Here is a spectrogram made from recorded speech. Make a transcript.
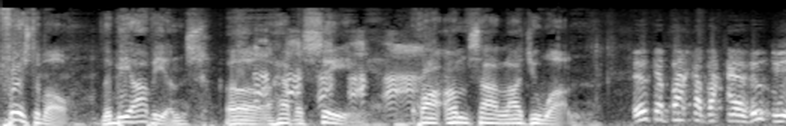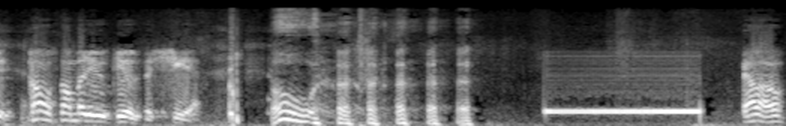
First of all, the Biaviians uh, have a saying, Qua amsa lajuan. Hooka baka baka hoo. Call somebody who gives a shit. Oh, Hello.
